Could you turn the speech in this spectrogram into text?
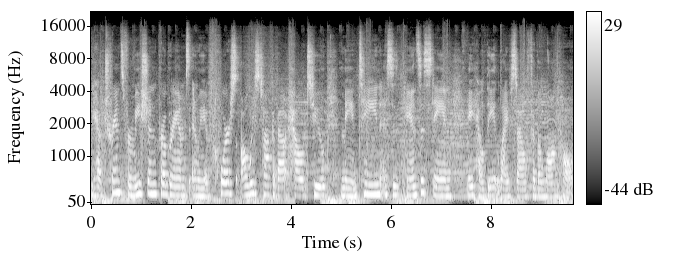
we have transformation programs, and we, of course, always talk about how to maintain and sustain a healthy lifestyle for the long haul.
